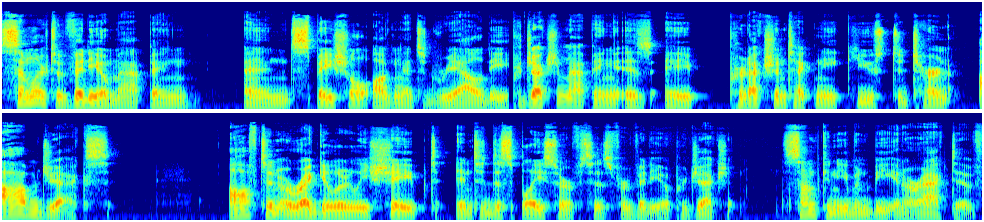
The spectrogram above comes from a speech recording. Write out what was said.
Similar to video mapping and spatial augmented reality, projection mapping is a production technique used to turn objects, often irregularly shaped, into display surfaces for video projection. Some can even be interactive.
